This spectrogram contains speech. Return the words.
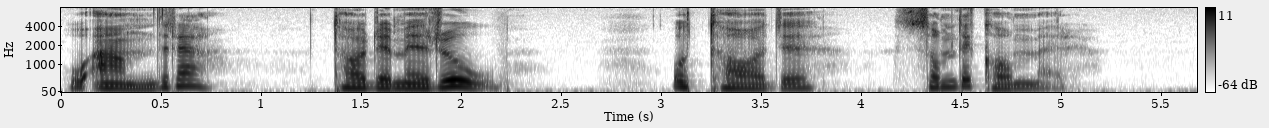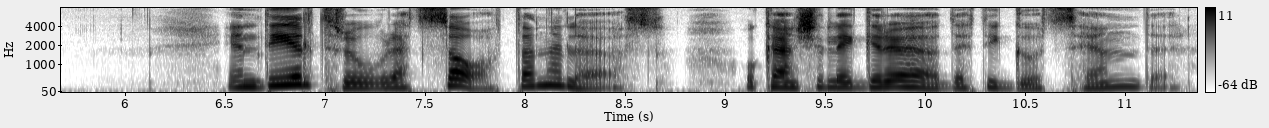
Och andra tar det med ro och tar det som det kommer. En del tror att Satan är lös och kanske lägger ödet i Guds händer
